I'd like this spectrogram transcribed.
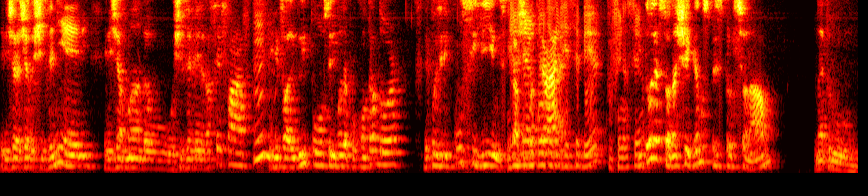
ele já gera o XML, ele já manda o XML na Cefaz, Uhum. ele valida o imposto, ele manda para o contador, depois ele concilia o Já extrato gera contas a bancário. receber pro financeiro. Então, olha só, nós chegamos para esse profissional, né, para o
